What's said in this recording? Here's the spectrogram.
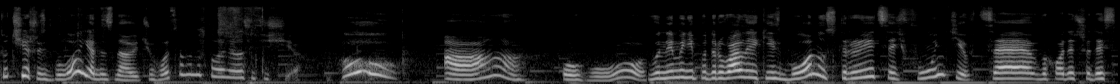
Тут ще щось було, я не знаю, чого це воно положилося чи ще. А, ого. Вони мені подарували якийсь бонус 30 фунтів. Це виходить, що десь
